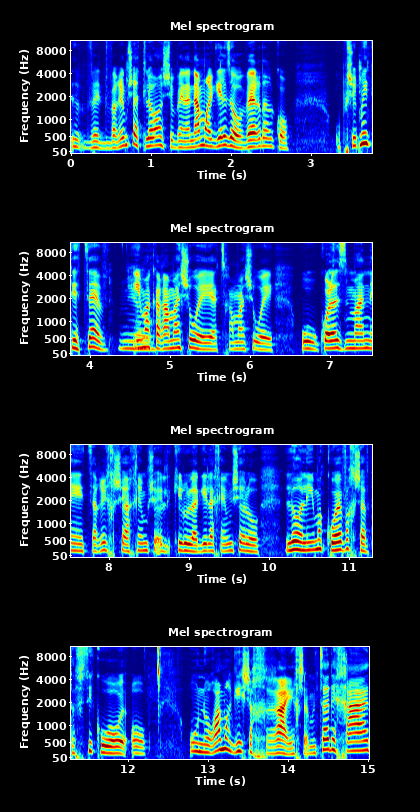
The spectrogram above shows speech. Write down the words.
ודברים שאת לא, שבן אדם רגיל זה עובר דרכו. הוא פשוט מתייצב. אם קרה משהו, אה, את צריכה משהו, אה, הוא כל הזמן אה, צריך שאחים, של, כאילו להגיד לאחים שלו, לא, לאמא כואב עכשיו, תפסיקו, או, או... הוא נורא מרגיש אחראי. עכשיו, מצד אחד,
